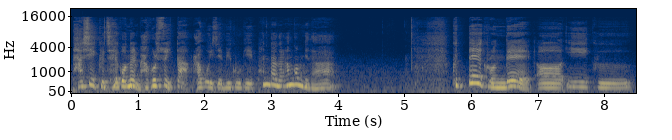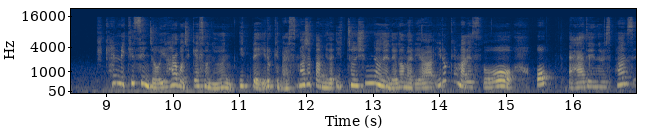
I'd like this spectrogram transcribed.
다시 그 재건을 막을 수 있다라고 이제 미국이 판단을 한 겁니다. 그때 그런데 어, 이그 헨리 키신저 이 할아버지께서는 이때 이렇게 말씀하셨답니다. 2010년에 내가 말이야 이렇게 말했어. Up add in response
